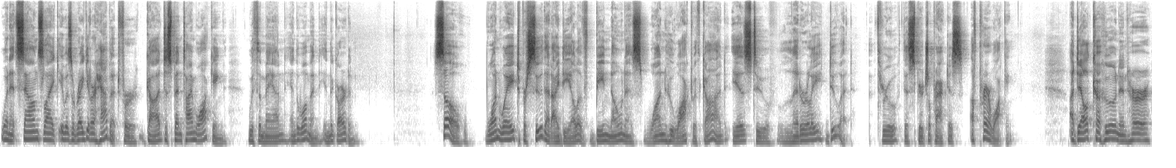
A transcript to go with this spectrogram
when it sounds like it was a regular habit for God to spend time walking with the man and the woman in the garden. So, one way to pursue that ideal of being known as one who walked with God is to literally do it through this spiritual practice of prayer walking. Adele Calhoun, in her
